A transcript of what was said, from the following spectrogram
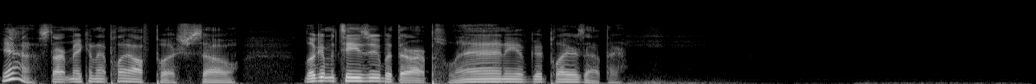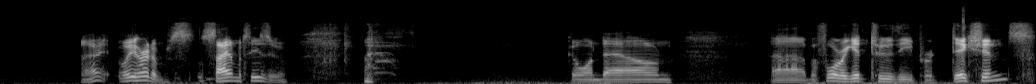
yeah, start making that playoff push. So, look at Matizu, but there are plenty of good players out there. All right. Well, you heard him. Sign Matizu. Going down. Uh, before we get to the predictions,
